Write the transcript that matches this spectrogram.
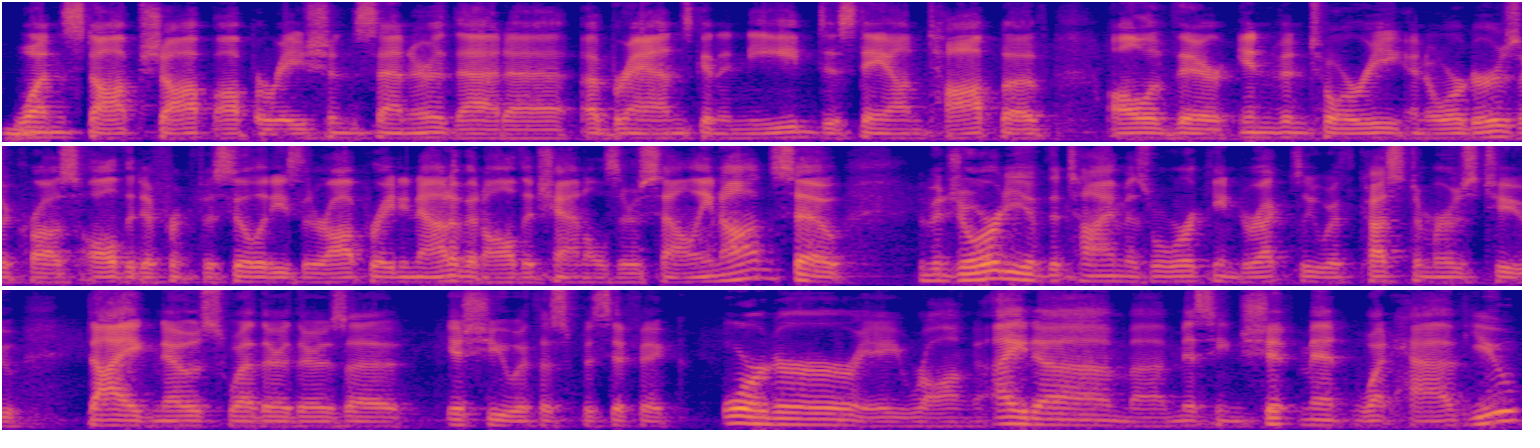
one stop shop operation center that uh, a brand's going to need to stay on top of all of their inventory and orders across all the different facilities they're operating out of and all the channels they're selling on. So the majority of the time as we're working directly with customers to diagnose whether there's a issue with a specific order, a wrong item, a missing shipment, what have you.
